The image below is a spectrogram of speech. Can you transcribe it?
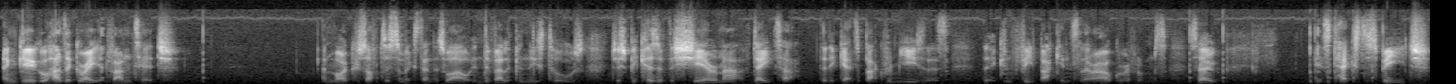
And Google has a great advantage and Microsoft to some extent as well in developing these tools just because of the sheer amount of data that it gets back from users that it can feed back into their algorithms. So its text to speech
